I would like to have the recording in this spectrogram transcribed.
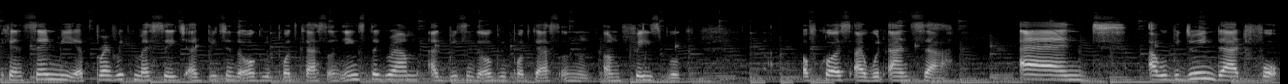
you can send me a private message at beauty in the ugly podcast on instagram at beauty in the ugly podcast on, on facebook. Of course i would answer. And i will be doing that for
